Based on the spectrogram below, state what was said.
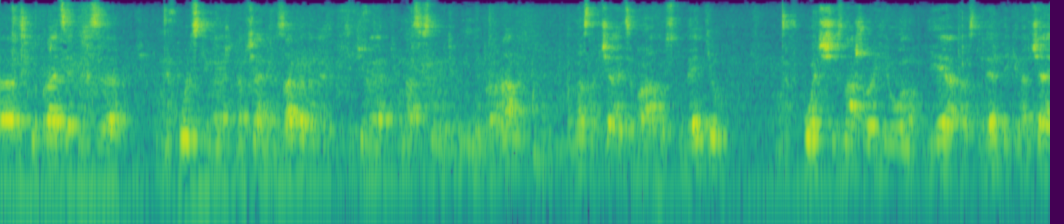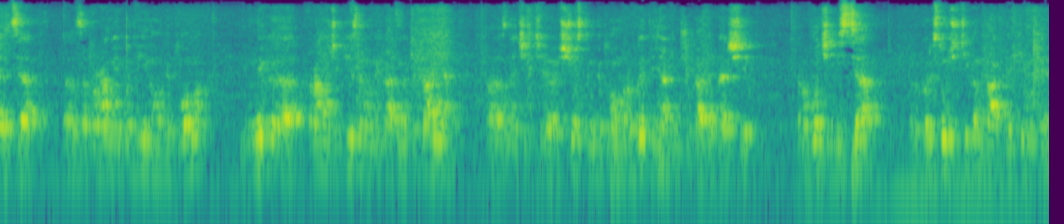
е, співпраця із е, польськими навчальними закладами, з якими у нас існують обмінні програми. У нас навчається багато студентів в Польщі з нашого регіону. Є студенти, які навчаються за програмою подвійного диплома, і в них е, рано чи пізно виникатиме питання, е, значить, е, що з тим дипломом робити, як їм шукати перші робочі місця, використовуючи ті контакти, які вони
